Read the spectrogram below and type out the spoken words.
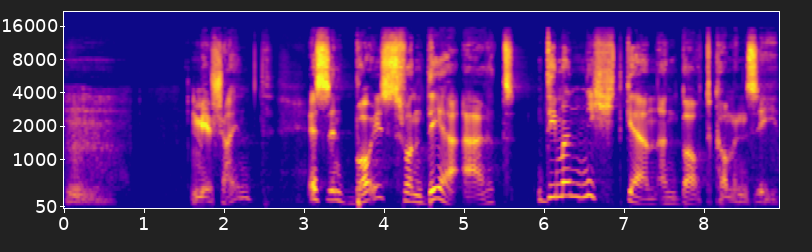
Hm, Mir scheint, es sind Boys von der Art, die man nicht gern an Bord kommen sieht.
